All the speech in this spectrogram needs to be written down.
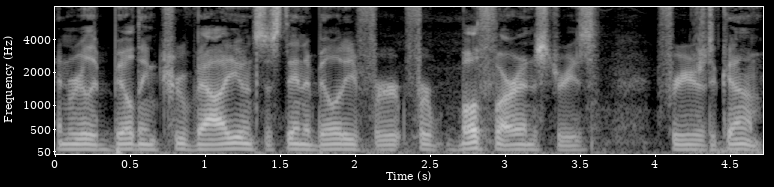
and really building true value and sustainability for, for both of our industries for years to come.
